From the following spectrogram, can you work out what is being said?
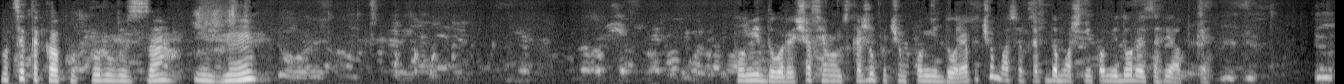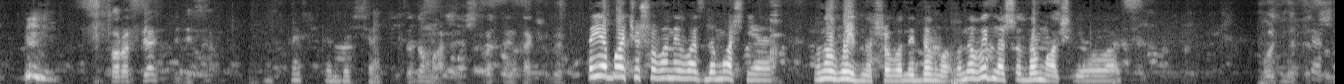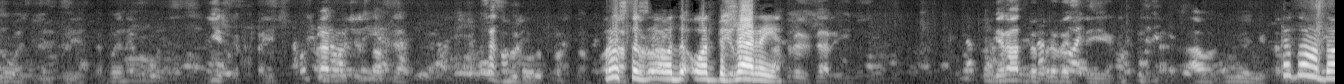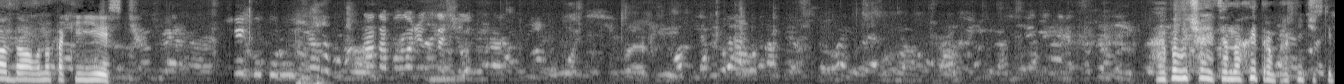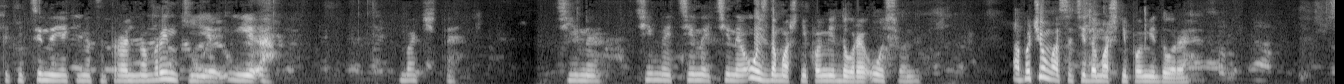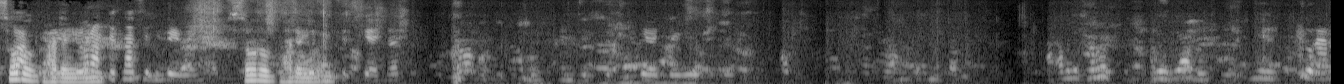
Оце така кукуруза. Угу. Помідори. Зараз я вам скажу, по чому помідори. А по чому у вас оце домашні помідори з грядки? 45-50. 5,50. Це домашнє. Просто не так, щоб Та я бачу, що вони у вас домашні. Воно видно, що вони дома. Воно видно, що домашні у вас. возьмете з удовольствием. Бо не буде. Їжте поїсти. Першого числа вже все згоріло просто. Просто з од біла, жари. а жари. І рад би привезти їх. А от ніхто. Та да, да, да, воно так і є. Получається, на хитром практично такі ціни, як і на центральному ринку. І бачите, ціни, ціни, ціни, ціни. Ось домашні помідори, ось вони. А по чому у вас ці домашні помідори? 40 гривень. 15 гривень. 40 гривень. 35, да?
